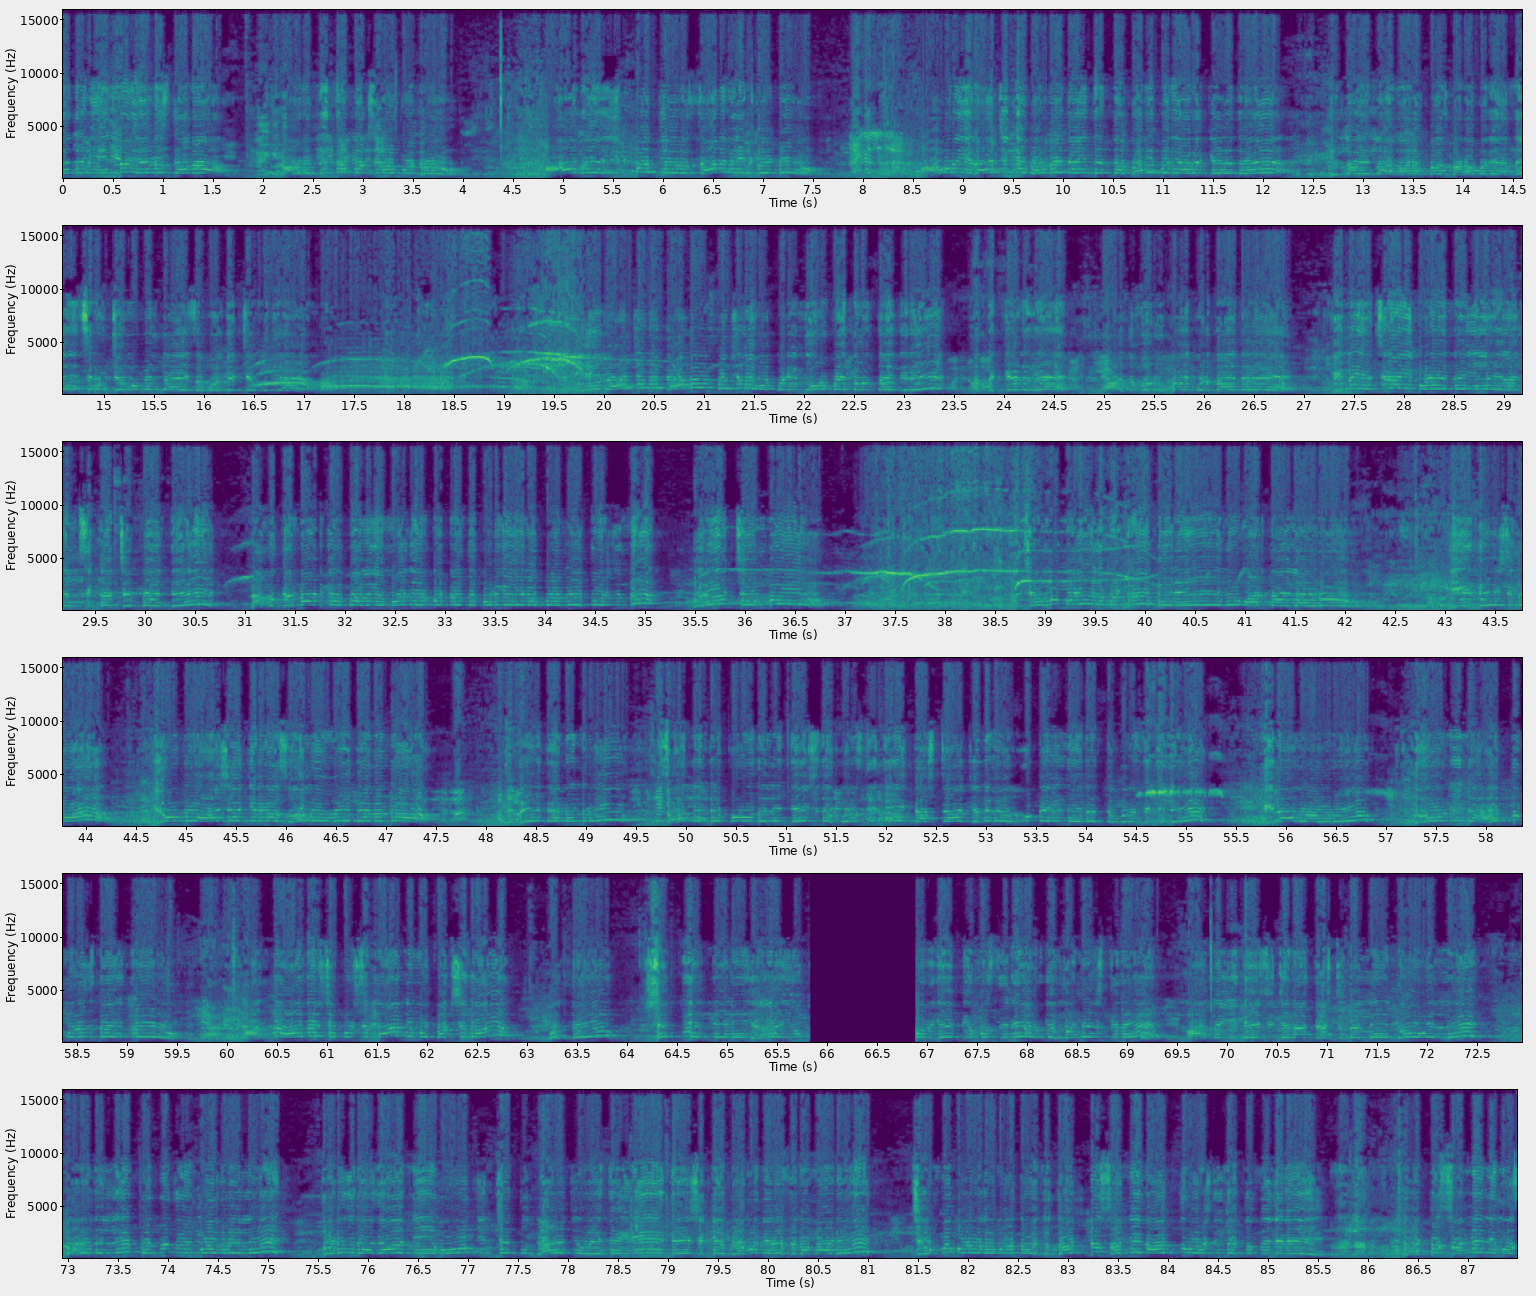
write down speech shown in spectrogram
ಜೊತೆಗೆ ಇನ್ನೂ ಎರಡು ಸ್ಥಾನ ಅವರ ಮಿತ್ರ ಪಕ್ಷಗಳು ಕೊಟ್ಟರು ಆದ್ರೆ ಇಪ್ಪತ್ತೇಳು ಸ್ಥಾನಗಳಿಟ್ಕೊಂಡು ಅವರು ಈ ರಾಜ್ಯಕ್ಕೆ ಬರ್ಬೇಕಾಯ್ತಂತ ಬರ ಪರಿಹಾರ ಕೇಳಿದ್ರೆ, ಇಲ್ಲ ಇಲ್ಲ ಹಮಾರಾ ಬರ ಪರಿಹಾರ ನೈ ಸಿರ್ಫ್ ಜಮ್ಮು ಮಿಲ್ತಾ ಹೈ ಸಬ್ ಬೋಲ್ತೆ ಜಮ್ಮು ಈ ರಾಜ್ಯದ ಕಾಂಗ್ರೆಸ್ ಪಕ್ಷದ ಕೊಡಿ, ನೂರು ರೂಪಾಯಿ ತಗೊಂಡು ಅಂತ ಕೇಳಿದ್ರೆ ಹದಿಮೂರು ರೂಪಾಯಿ ಕೊಡ್ತಾ ಇದ್ದಾರೆ. ಇನ್ನು ಹೆಚ್ಚಿನಾಗಿ ಕೊಡಿ ಅಂದ್ರೆ ಇಲ್ಲ ಇಲ್ಲ ನಿಮ್ ಸಿಕ್ಕ ಚೆಮ್ಮೆ ಅಂತೆ. ನಮ್ಮ ಕರ್ನಾಟಕ ಪಾಲಿಗೆ ಮೋದಿ ಅವರು ಕೊಟ್ಟರಂತ ಕೊಡುಗೆ ಏನಪ್ಪ ಅಂದ್ರೆ ವರ್ಷದಿಂದ ಬರೀ ಚೆಂಬು. ಚೆಂಬು ಕೊಡೋದು ಬಿಟ್ರೆ ಬೇರೆ ಏನು ಮಾಡ್ತಾ ಇಲ್ಲ ಅವರು. ಈ ದೇಶದ ಯುವಕರ ಆಶಾ ಕಿರಣ ಸ್ವಾಮಿ ವಿವೇಕಾನಂದ. ವಿವೇಕಾನಂದರು ಸ್ವಾತಂತ್ರ್ಯ ಪೂರ್ವದಲ್ಲಿ ದೇಶದ ಪರಿಸ್ಥಿತಿ, ಕಷ್ಟ, ಜನಗಳ ಊಟ ಇಲ್ಲದೆ ಇರುವಂತ ಪರಿಸ್ಥಿತಿಲಿ ದಿನಾಲು ಅವರು ನೋವಿನಿಂದ ಹತ್ತು ಮುಳುಗ್ತಾ ಇದ್ರು. ಅಂತ ಆದರ್ಶ ಪುರುಷನ ನಿಮ್ಮ ಪಕ್ಷದ ಒಂದು ಶಕ್ತಿ ಅಂತೇಳಿ ಎಲ್ಲ ಯುವಕರಿಗೆ ಬಿಂಬಿಸ್ತೀನಿ, ಅವ್ರಿಗೆ ಮಣ್ಣೆಸ್ತೀನಿ ಆದ್ರೆ ಈ ದೇಶ ಜನ ಕಷ್ಟದಲ್ಲಿ, ನೋವಲ್ಲಿ, ಬರದಲ್ಲಿ, ಪ್ರಕೃತಿ ವಿಭಾಗಗಳಲ್ಲಿ ತೊಡಗಿದಾಗ ನೀವು ಕಿಂಚತ್ತು ಕಾಳಜಿ ವಹಿಸಿ ದೇಶಕ್ಕೆ ಭ್ರಮ ನಿರಸನ ಮಾಡಿ ಜಮ್ಮು ಕೊಡೋದ ಮುಂದೆ ಒಂದು ದೊಡ್ಡ ಸೊನ್ನೆ ಹತ್ತು ವರ್ಷದಿಂದ ತುಂಬಿದ್ದೀರಿ ದೊಡ್ಡ ಸೊನ್ನೆ ನಿಮ್ಮ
